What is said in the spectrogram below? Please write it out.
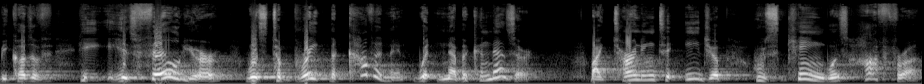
because of he, his failure was to break the covenant with Nebuchadnezzar by turning to Egypt, whose king was Hophra,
